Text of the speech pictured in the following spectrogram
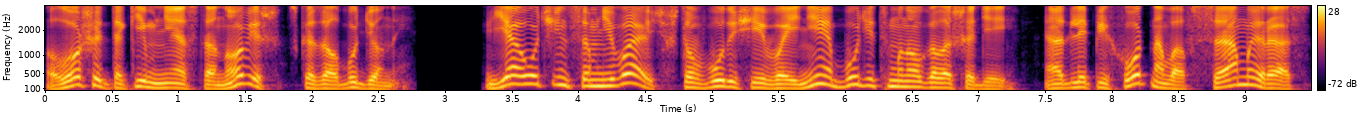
Лошадь таким не остановишь», — сказал Буденный. «Я очень сомневаюсь, что в будущей войне будет много лошадей, а для пехотного в самый раз.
